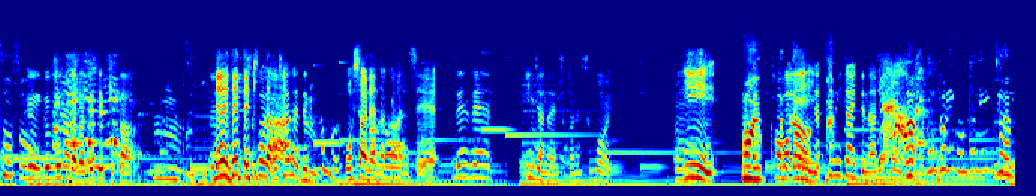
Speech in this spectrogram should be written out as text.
そうそう。うん、ググったら出てきた。うん。ね、出てきた。おしゃれで、うん、おしゃれな感じ。全然いいんじゃないですかね、すごい。うん、いい。あ、よかった。やってみたいってなりそうあ、本当に本当に？じゃあ、ちょ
